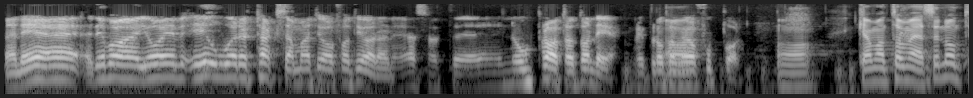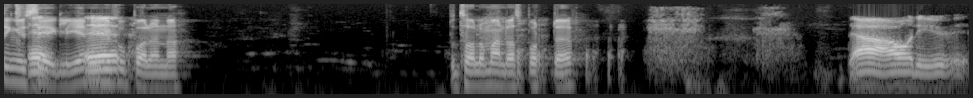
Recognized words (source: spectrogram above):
men det, det var, jag är oerhört tacksam att jag har fått göra det. Så att, eh, nog pratat om det. Nu pratar ja. vi om fotboll. Ja. Kan man ta med sig någonting ur eh, seglingen eh, i fotbollen då? På tal om andra sporter. Ja, det är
